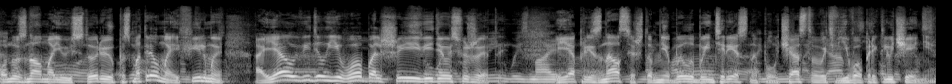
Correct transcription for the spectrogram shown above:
Он узнал мою историю, посмотрел мои фильмы, а я увидел его большие видеосюжеты. И я признался, что мне было бы интересно поучаствовать в его приключениях.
